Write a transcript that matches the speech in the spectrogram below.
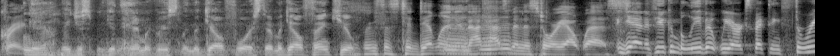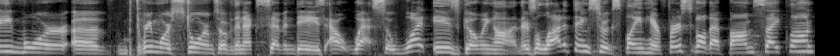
Craig. Yeah, they've just been getting hammered recently. Miguel Forrest there. Miguel, thank you. Brings us to Dylan, and that has mm-hmm. been the story out west. Yeah, and if you can believe it, we are expecting three more of three more storms over the next seven days out west. So what is going on? There's a lot of things to explain here. First of all, that bomb cyclone,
